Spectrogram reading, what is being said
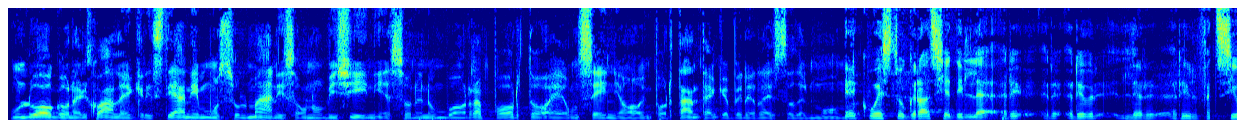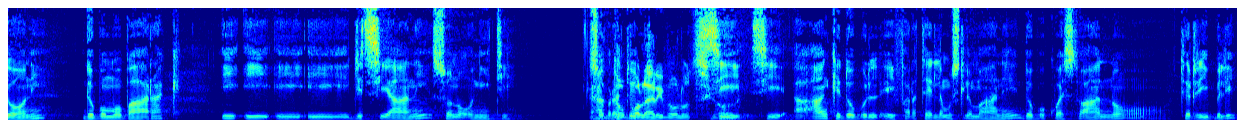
un luogo nel quale cristiani e musulmani sono vicini e sono in un buon rapporto è un segno importante anche per il resto del mondo. E questo grazie alle ri- ri- ri- le riflessioni dopo Mubarak, i, i- i- i egiziani sono uniti. Ah, dopo la rivoluzione. Sì, sì, anche dopo i fratelli musulmani, dopo questo anno terribile,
